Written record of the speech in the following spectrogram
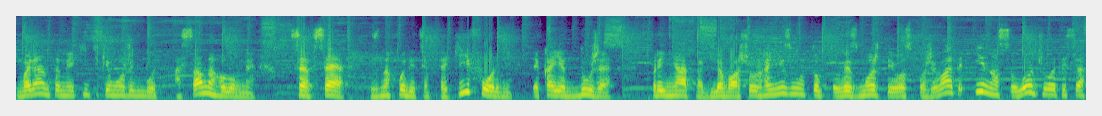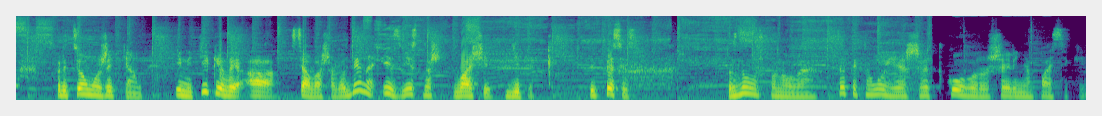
варіантами, які тільки можуть бути. А саме головне, це все знаходиться в такій формі, яка є дуже прийнятна для вашого організму, тобто ви зможете його споживати і насолоджуватися при цьому життям. І не тільки ви, а вся ваша родина, і, звісно ж, ваші діти. Підписуйся. Знову ж, панове, це технологія швидкого розширення пасіки.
